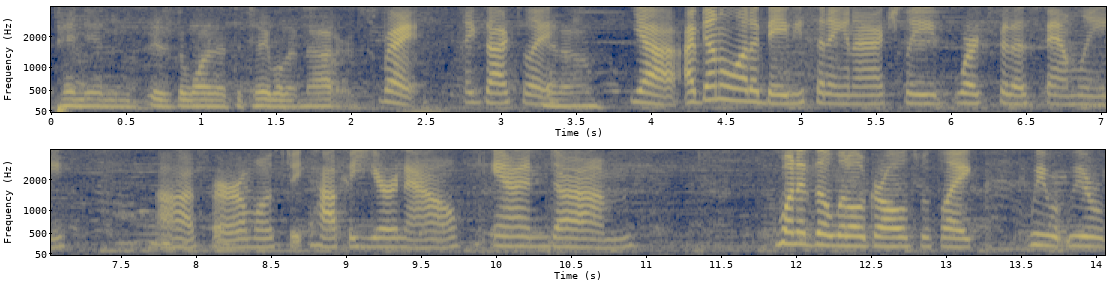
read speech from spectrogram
opinion is the one at the table that matters. right. Exactly. You know, Yeah, I've done a lot of babysitting, and I actually worked for this family uh, for almost half a year now. And um, one of the little girls was like, we were, we were,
